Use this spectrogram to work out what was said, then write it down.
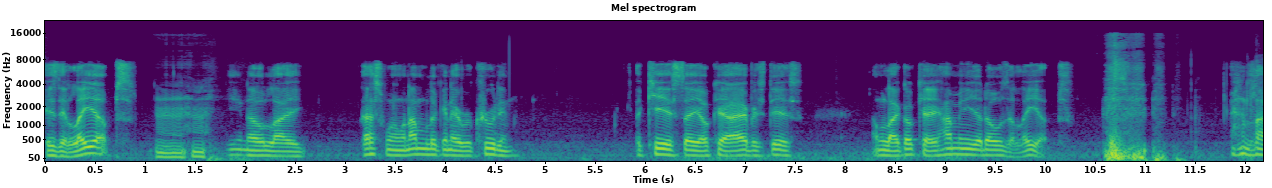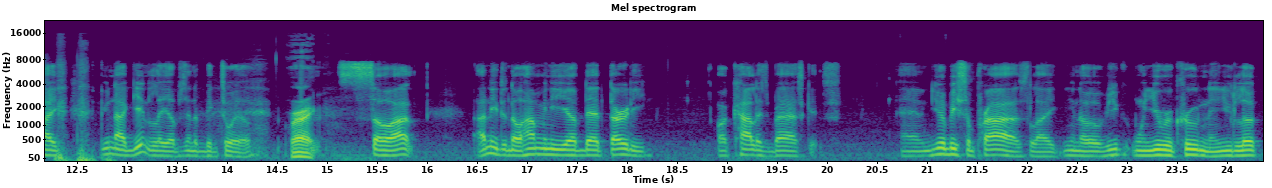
Is it layups? Mm-hmm. You know, like that's when when I'm looking at recruiting, the kids say, okay, I average this. I'm like, okay, how many of those are layups? like, you're not getting layups in the Big 12. Right. So I I need to know how many of that 30 are college baskets. and you'll be surprised. Like you know, if you when you're recruiting and you look,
